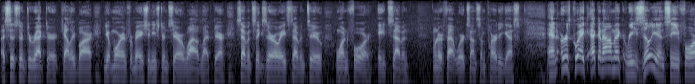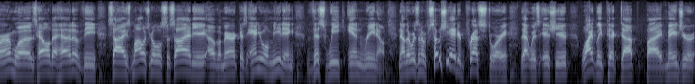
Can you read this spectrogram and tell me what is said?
Assistant Director Kelly Barr. Get more information, Eastern Sierra Wildlife Care, 760-872-1487. Wonder if that works on some party guests. An Earthquake Economic Resiliency Forum was held ahead of the Seismological Society of America's annual meeting this week in Reno. Now, there was an Associated Press story that was issued, widely picked up by major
